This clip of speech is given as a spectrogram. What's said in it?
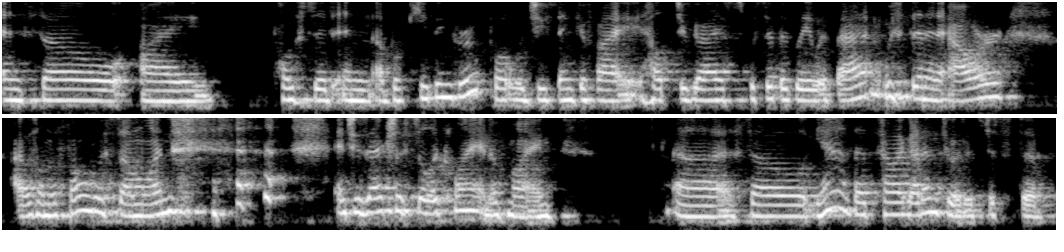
And so I posted in a bookkeeping group. What would you think if I helped you guys specifically with that? Within an hour, I was on the phone with someone, and she's actually still a client of mine. Uh, so yeah, that's how I got into it. It's just a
